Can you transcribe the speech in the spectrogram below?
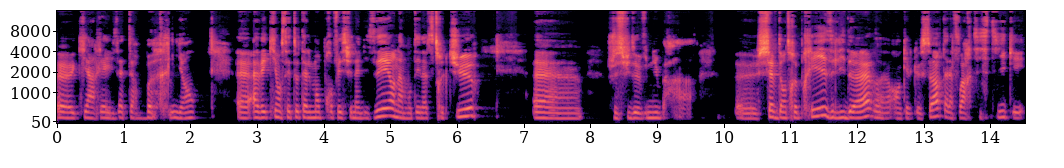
euh, qui est un réalisateur brillant avec qui on s'est totalement professionnalisé. On a monté notre structure. Je suis devenue bah, chef d'entreprise, leader en quelque sorte, à la fois artistique et,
